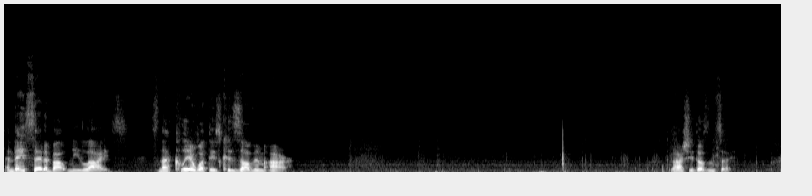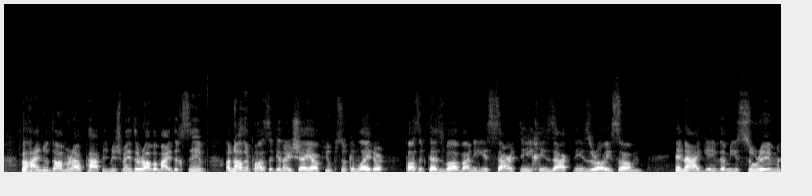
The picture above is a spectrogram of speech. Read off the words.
And they said about me lies. It's not clear what these kizavim are. Rashi doesn't say. V'hainu damarav papi mishmei derava my dechsiv. Another pasuk in Isaiah. A few psukim later, pasuk tezvav ani yisarti chizakti zroisam, and I gave them yisurim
